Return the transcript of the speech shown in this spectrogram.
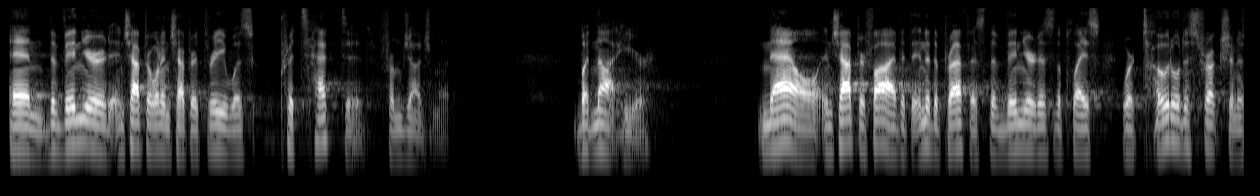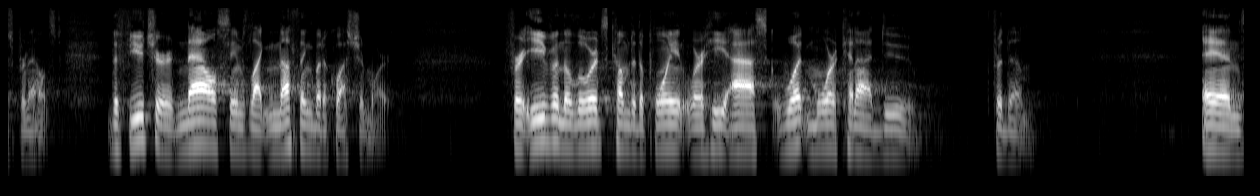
And the vineyard in chapter 1 and chapter 3 was protected from judgment, but not here. Now, in chapter 5, at the end of the preface, the vineyard is the place where total destruction is pronounced. The future now seems like nothing but a question mark. For even the Lord's come to the point where he asks, What more can I do for them? And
